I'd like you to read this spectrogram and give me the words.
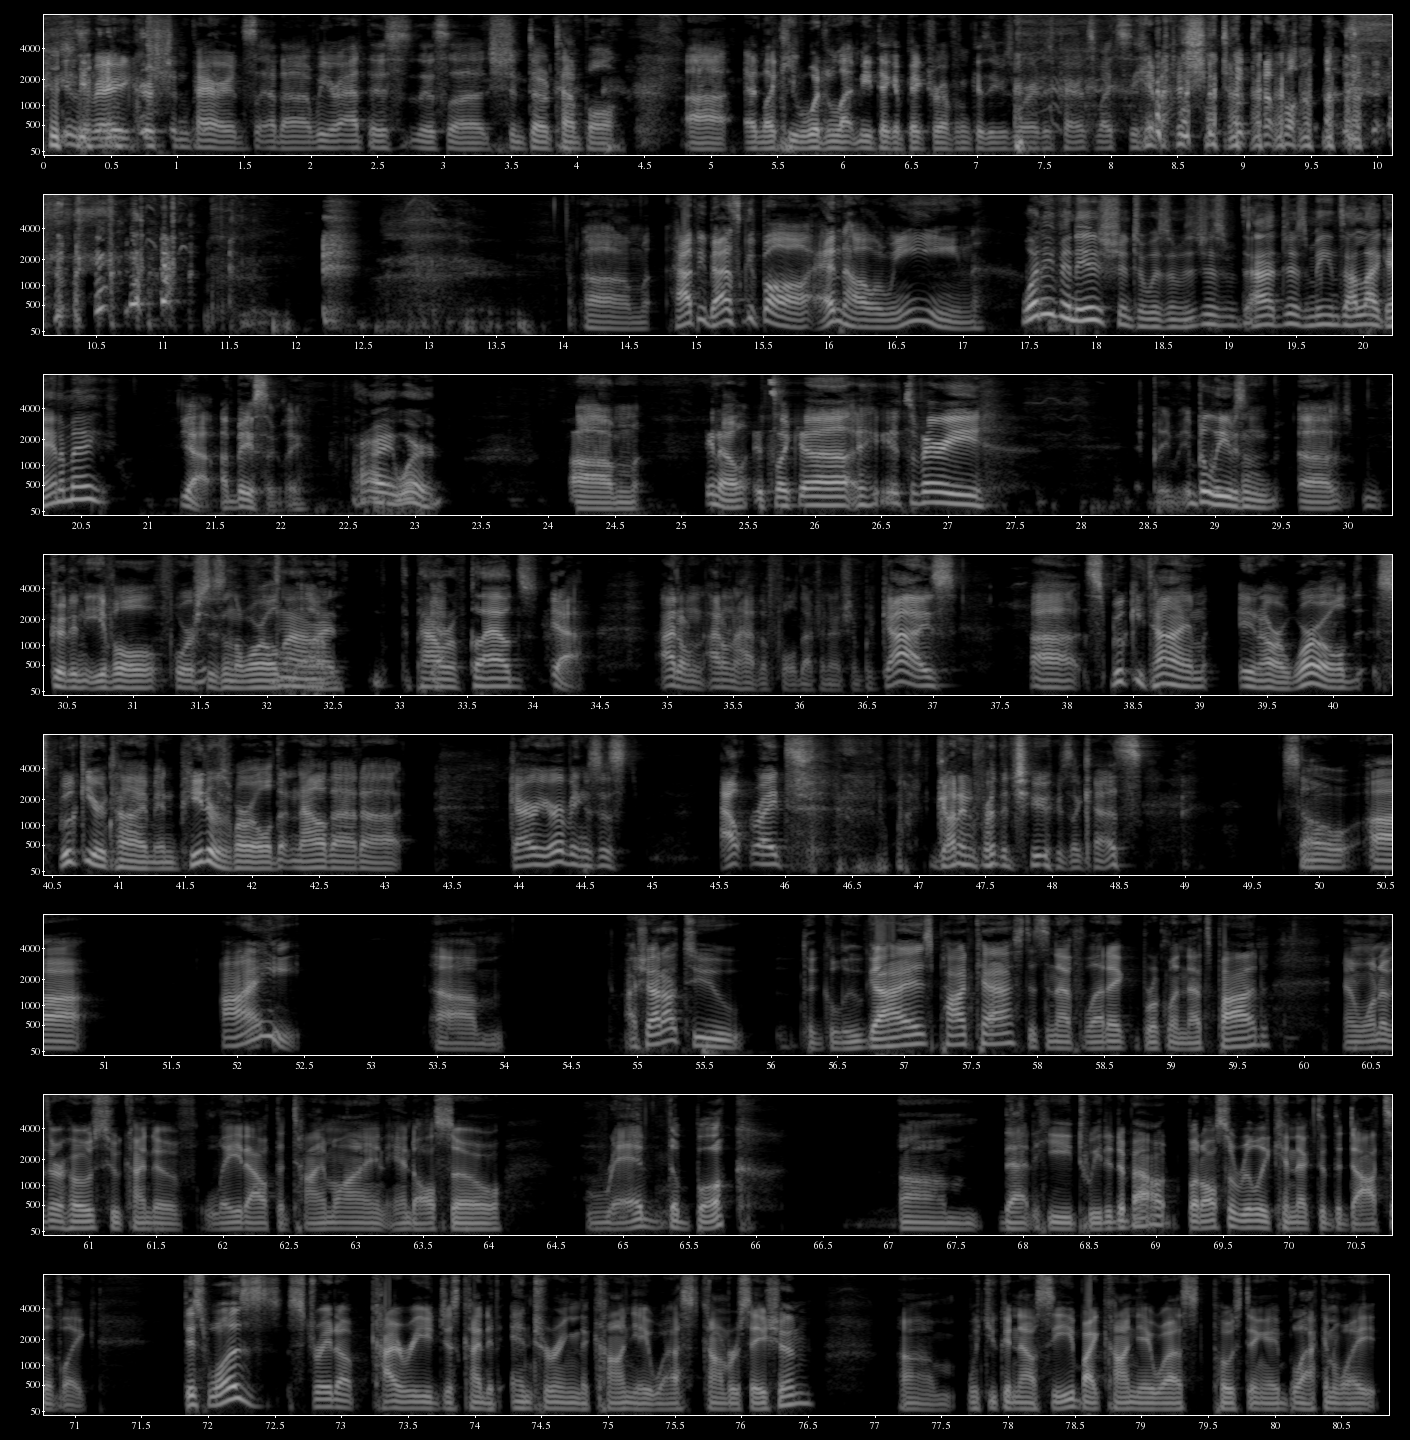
he has very Christian parents, and uh, we were at this this uh, Shinto temple, uh, and like he wouldn't let me take a picture of him because he was worried his parents might see him at a Shinto temple. um, happy basketball and Halloween. What even is Shintoism? It just. That just means I like anime. yeah, uh, basically. All right, word. um you know it's like uh it's a very it believes in uh good and evil forces in the world All Um, right. The power of clouds. yeah i don't i don't have the full definition but guys uh spooky time in our world spookier time in peter's world now that uh kyrie irving is just outright gunning for the jews i guess So uh I um I shout out to the Glue Guys podcast. It's an athletic Brooklyn Nets pod. And one of their hosts who kind of laid out the timeline and also read the book um that he tweeted about, but also really connected the dots of like this was straight up Kyrie just kind of entering the Kanye West conversation um, which you can now see by Kanye West posting a black and white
